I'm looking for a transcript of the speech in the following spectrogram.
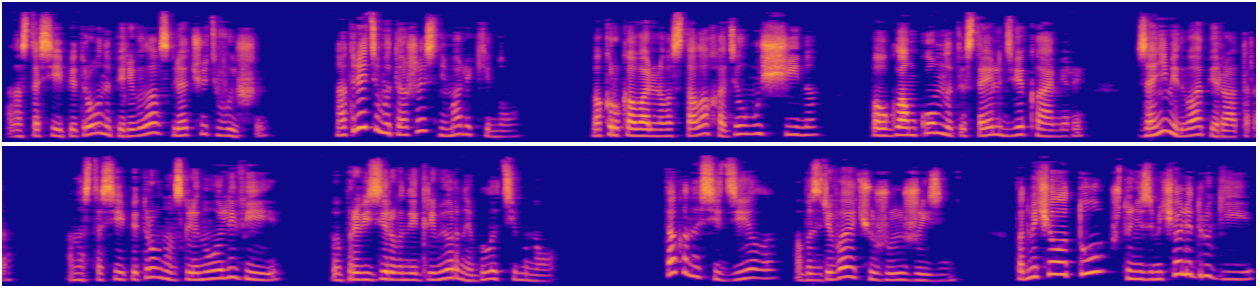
Анастасия Петровна перевела взгляд чуть выше. На третьем этаже снимали кино. Вокруг овального стола ходил мужчина. По углам комнаты стояли две камеры, за ними два оператора. Анастасия Петровна взглянула левее. В импровизированной гримерной было темно. Так она сидела, обозревая чужую жизнь. Подмечала то, что не замечали другие,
